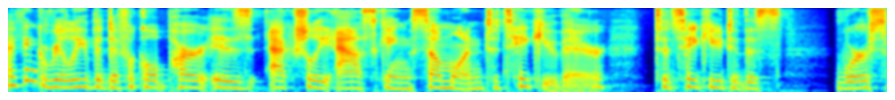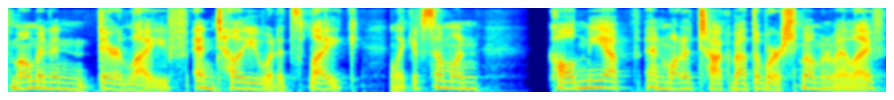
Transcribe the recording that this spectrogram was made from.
I think really the difficult part is actually asking someone to take you there, to take you to this worst moment in their life and tell you what it's like. Like if someone called me up and wanted to talk about the worst moment of my life,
